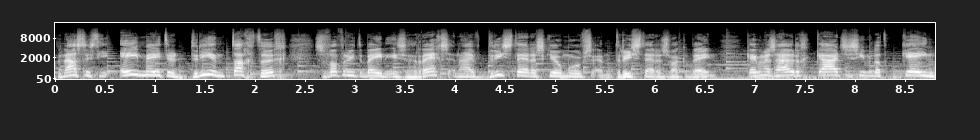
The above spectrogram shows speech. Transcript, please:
Daarnaast is hij 1,83 meter. Zijn favoriete been is rechts en hij heeft 3 sterren skill moves en 3 sterren zwakke been. Kijken we naar zijn huidige kaartjes zien we dat Kane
